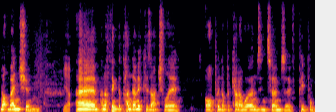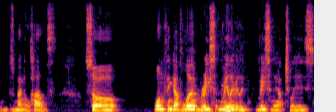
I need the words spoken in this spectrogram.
not mentioned. Yeah. Um, and I think the pandemic has actually opened up a can of worms in terms of people's mental health. So one thing I've learned recent, really, really recently actually is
